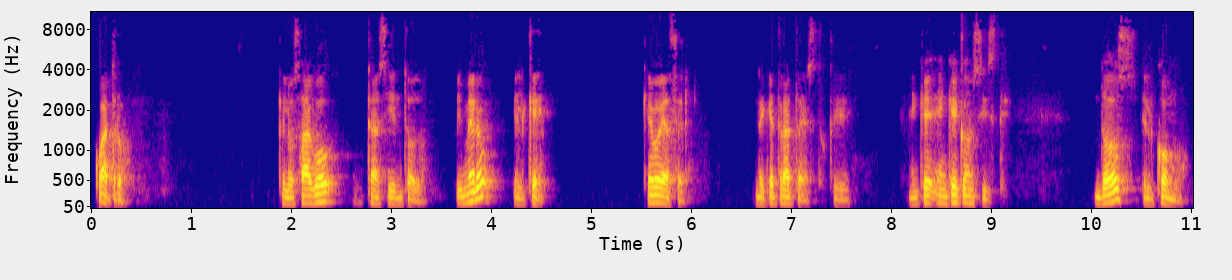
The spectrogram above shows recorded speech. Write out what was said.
Cuatro, que los hago casi en todo. Primero, el qué. ¿Qué voy a hacer? ¿De qué trata esto? ¿Qué, ¿En qué, ¿En qué consiste? Dos, el cómo.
